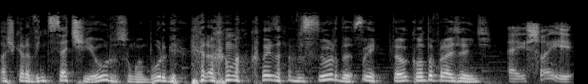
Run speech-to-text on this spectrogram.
acho que era 27 euros um hambúrguer. Era alguma coisa absurda, assim. Então conta pra gente. É isso aí.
